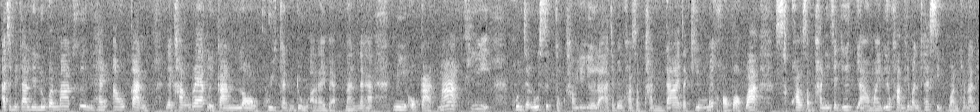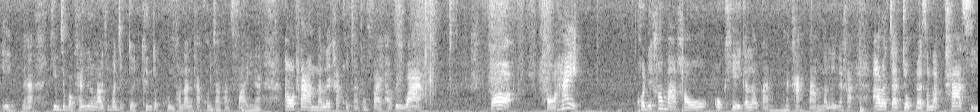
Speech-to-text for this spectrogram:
อาจจะมีการเรียนรู้กันมากขึ้นแฮงเอาท์กันในครั้งแรกหรือการลองคุยกันดูอะไรแบบนั้นนะคะมีโอกาสมากที่คุณจะรู้สึกกับเขาเยอะๆ แล้วอาจจะเป็นความสัมพันธ์ได้ แต่คิมไม่ขอบอกว่าความสัมพันธ์นี้จะยืดยาวไหมด้วยความที่มันแค่ 10 วันเท่านั้นเองนะคะคิมจะบอกแค่เรื่องราวที่มันจะเกิดขึ้นกับคุณเท่านั้นค่ะ คนชาวธาตุไฟนะ เอาตามนั้นเลยค่ะ คนชาวธาตุไฟ เอาเป็นว่า ก็ขอให้คนที่เข้ามาเขาโอเคกันแล้วกันนะคะ ตามนั้นเลยนะคะ เอาเราจะจบแล้วสำหรับธาตุสี่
